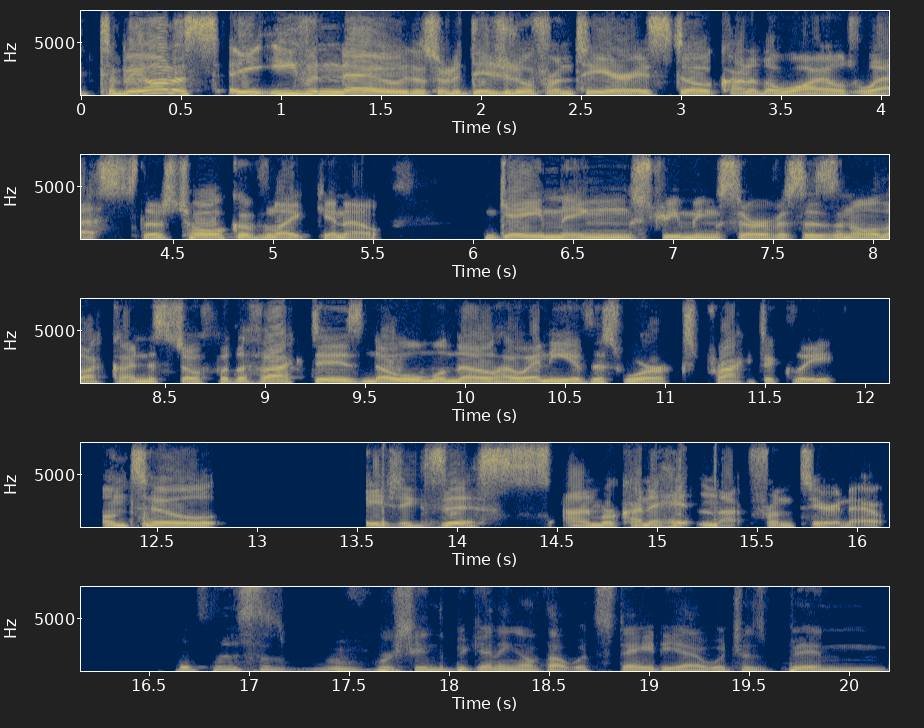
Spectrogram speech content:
to be honest, even now, the sort of digital frontier is still kind of the Wild West. There's talk of, like, you know, gaming, streaming services, and all that kind of stuff. But the fact is, no one will know how any of this works practically until it exists. And we're kind of hitting that frontier now. This is we're seeing the beginning of that with Stadia, which has been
